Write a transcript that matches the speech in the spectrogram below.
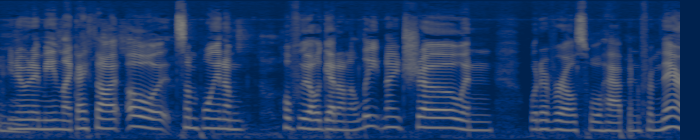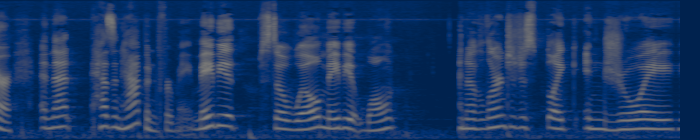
You know mm-hmm. what I mean? Like I thought, oh, at some point I'm hopefully I'll get on a late night show and whatever else will happen from there. And that hasn't happened for me. Maybe it still will, maybe it won't. And I've learned to just like enjoy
